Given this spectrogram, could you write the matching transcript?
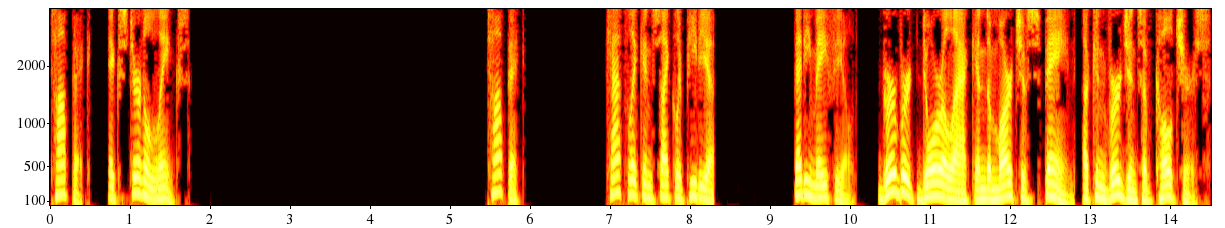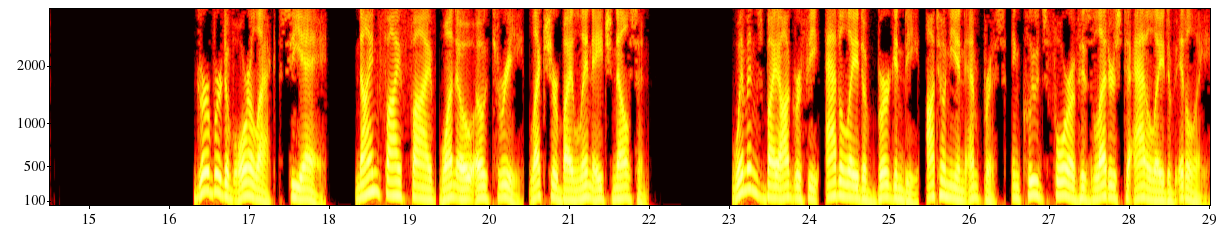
topic external links Catholic Encyclopedia Betty Mayfield, Gerbert d'Aurillac and the March of Spain: A Convergence of Cultures. Gerbert of Aurillac, ca. 955-1003, lecture by Lynn H. Nelson. Women's biography, Adelaide of Burgundy, Ottonian Empress, includes four of his letters to Adelaide of Italy.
